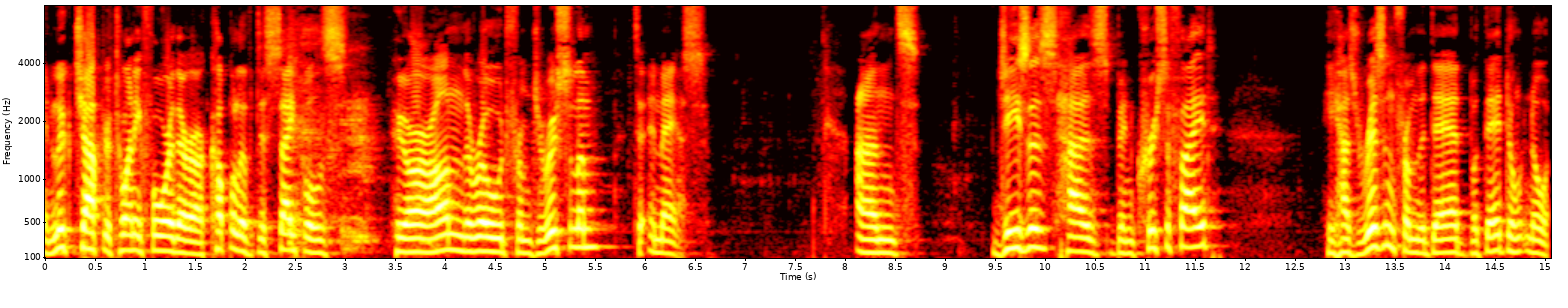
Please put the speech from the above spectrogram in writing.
In Luke chapter 24, there are a couple of disciples who are on the road from Jerusalem to Emmaus. And Jesus has been crucified, he has risen from the dead, but they don't know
